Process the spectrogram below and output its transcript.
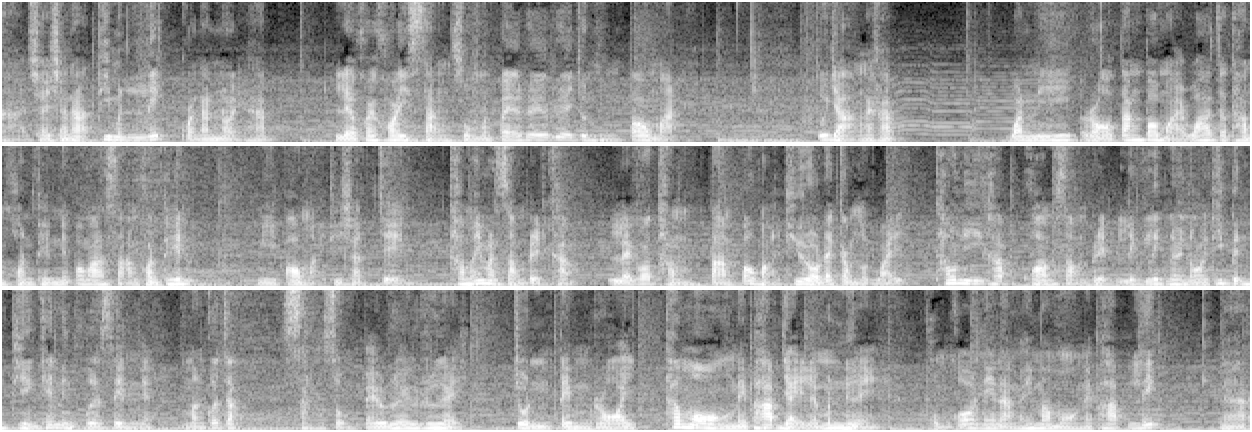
หาชัยชนะที่มันเล็กกว่านั้นหน่อยครับ แล้วค่อยๆ สั่งสมมันไปเรื่อยๆ จนถึงเป้าหมาย ตัวอย่างนะครับ วันนี้เราตั้งเป้าหมายว่าจะทำคอนเทนต์เนี่ยประมาณ3คอนเทนต์ มีเป้าหมายที่ชัดเจนทำให้มันสำเร็จครับ และก็ทำตามเป้าหมายที่เราได้กำหนดไว้ เท่านี้ครับความสำเร็จเล็กๆ น้อยๆ ที่เป็นเพียงแค่1%เนี่ยมันก็จะสั่งสมไปเรื่อยๆ จนเต็มร้อย ถ้ามองในภาพใหญ่แล้วมันเหนื่อย ผมก็แนะนำให้มามองในภาพเล็กนะฮะ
